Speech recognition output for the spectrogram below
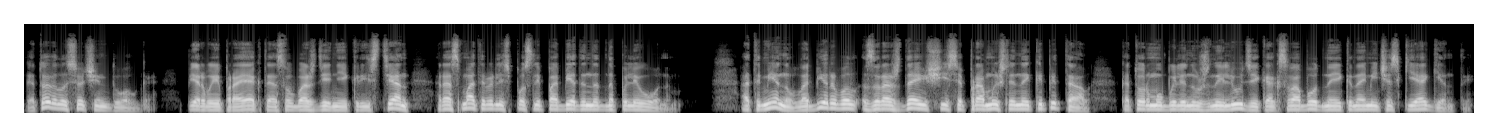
готовилась очень долго. Первые проекты освобождения крестьян рассматривались после победы над Наполеоном. Отмену лоббировал зарождающийся промышленный капитал, которому были нужны люди как свободные экономические агенты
